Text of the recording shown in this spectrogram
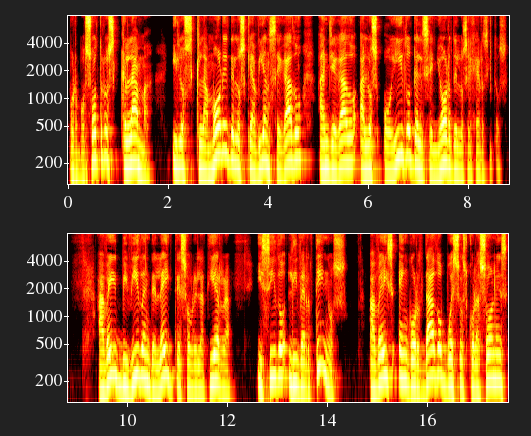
por vosotros clama, y los clamores de los que habían cegado han llegado a los oídos del Señor de los ejércitos. Habéis vivido en deleite sobre la tierra y sido libertinos. Habéis engordado vuestros corazones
